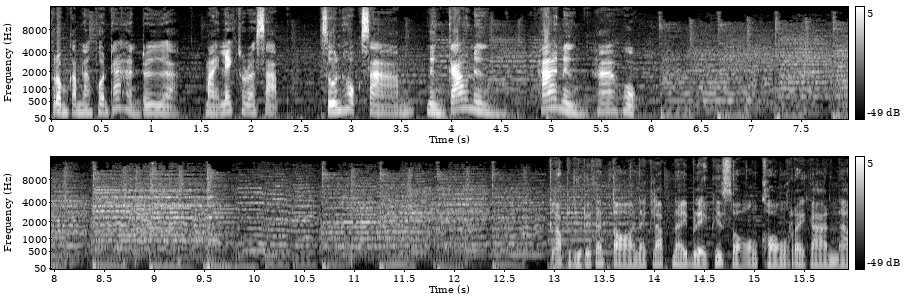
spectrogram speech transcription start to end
กรมกำลังพลทหารเรือ หมายเลขโทรศัพท์ 063 191 5156 กลับไปอยู่ด้วยกันต่อนะครับในเบรกที่ 2 ของรายการนา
